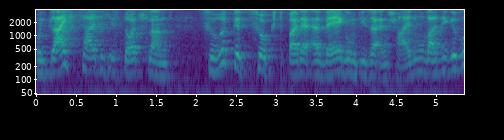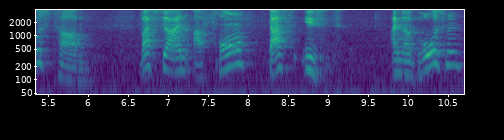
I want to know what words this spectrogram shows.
Und gleichzeitig ist Deutschland zurückgezuckt bei der Erwägung dieser Entscheidung, weil sie gewusst haben, was für ein Affront das ist, einer großen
